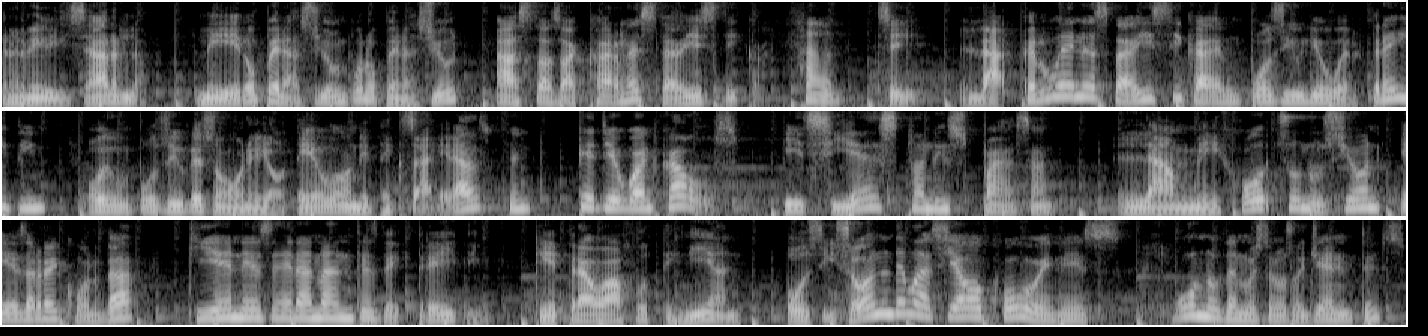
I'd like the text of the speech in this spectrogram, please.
revisarla, leer operación por operación hasta sacar la estadística. Sí, la cruel estadística de un posible overtrading o de un posible sobreloteo donde te exageraste que llevó al caos. Y si esto les pasa, la mejor solución es recordar quiénes eran antes de trading, qué trabajo tenían, o si son demasiado jóvenes, uno de nuestros oyentes,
